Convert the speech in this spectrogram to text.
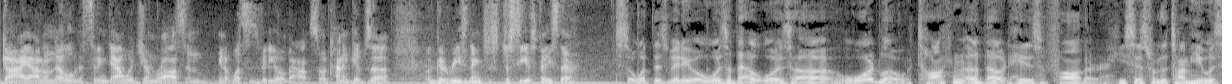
guy? I don't know. That's sitting down with Jim Ross, and you know what's his video about? So it kind of gives a, a good reasoning to just just see his face there. So what this video was about was uh, Wardlow talking about his father. He says from the time he was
